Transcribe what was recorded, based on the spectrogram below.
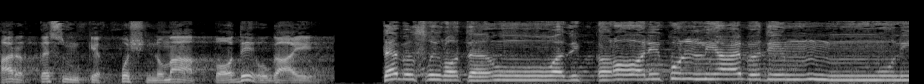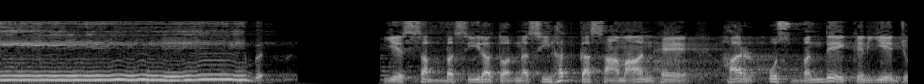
ہر قسم کے خوش نما پودے اگائے۔ لكل عبد منيب. یہ سب بصیرت اور نصیحت کا سامان ہے ہر اس بندے کے لیے جو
